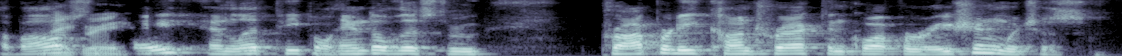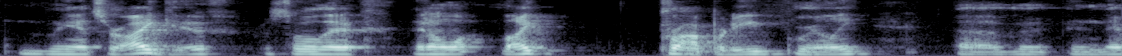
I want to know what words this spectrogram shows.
Abolish the state and let people handle this through property, contract, and cooperation, which is the answer I give. So they they don't like property really, uh, and they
